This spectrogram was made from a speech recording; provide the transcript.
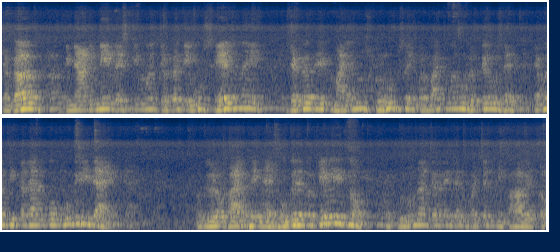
જગત જ્ઞાનની દ્રષ્ટિમાં જગત એવું છે જ નહીં. જગત એક માયાનું સ્વરૂપ છે, પરમાત્માનું રચેલું છે. એમાંથી કદાચ કોઈ ઉગરી જાય. તો બેડો પાર થઈ જાય. ઉગરે તો કેવી રીતનો? ગુરુના ચરણે જેનું વચન નિભાવે તો.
